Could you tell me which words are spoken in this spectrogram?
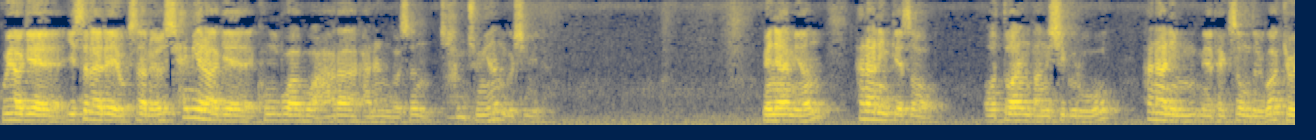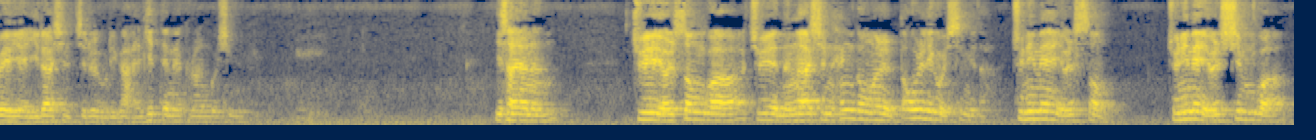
구약의 이스라엘의 역사를 세밀하게 공부하고 알아가는 것은 참 중요한 것입니다. 왜냐하면 하나님께서 어떠한 방식으로 하나님의 백성들과 교회에 일하실지를 우리가 알기 때문에 그러한 것입니다. 이사야는 주의 열성과 주의 능하신 행동을 떠올리고 있습니다. 주님의 열성, 주님의 열심과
